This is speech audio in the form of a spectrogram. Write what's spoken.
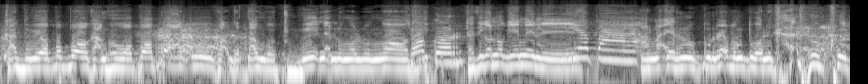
Gak duwe apa-apa, gak nggawa apa-apa aku, gak ketau nggo dhuwit nek lunga-lunga. Dadi- Syukur. Dadi kono kene, Lis. Iya, Pak. Anake rukun rek wong tuane gak rukun.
